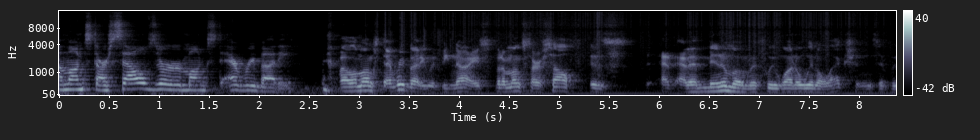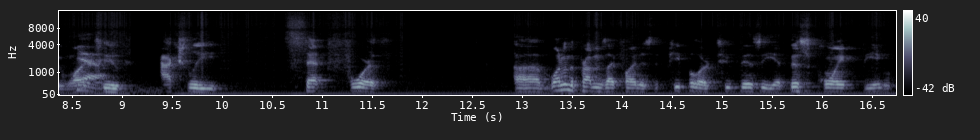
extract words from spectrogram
Amongst ourselves or amongst everybody. Well, amongst everybody would be nice, but amongst ourselves is at, at, a minimum if we want to win elections, if we want yeah. to actually set forth. Uh, one of the problems I find is that people are too busy at this point being,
